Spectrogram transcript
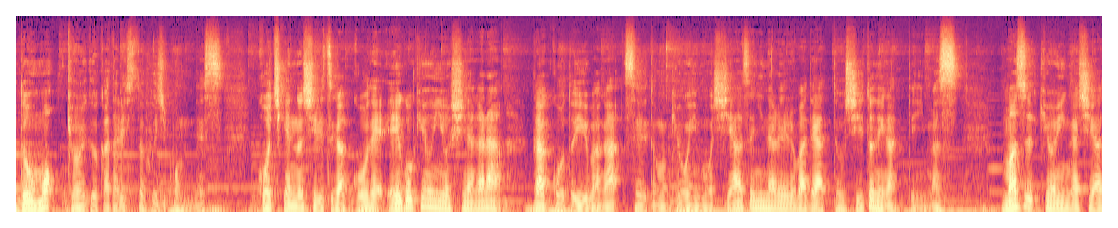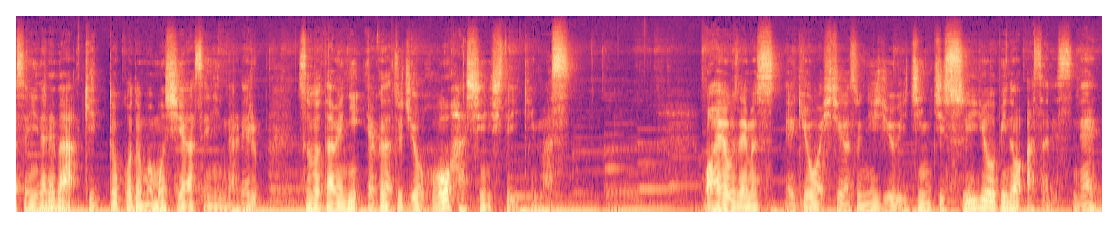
どうも、教育カタリストフジポンです。高知県の私立学校で英語教員をしながら、学校という場が生徒も教員も幸せになれる場であってほしいと願っています。まず、教員が幸せになれば、きっと子供も幸せになれる。そのために役立つ情報を発信していきます。おはようございます。え今日は7月21日水曜日の朝ですね。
